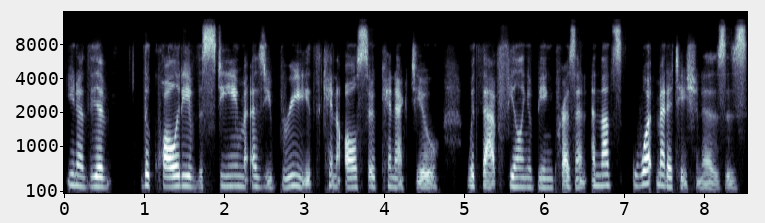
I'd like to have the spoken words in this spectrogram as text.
you know the the quality of the steam as you breathe can also connect you with that feeling of being present. And that's what meditation is is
